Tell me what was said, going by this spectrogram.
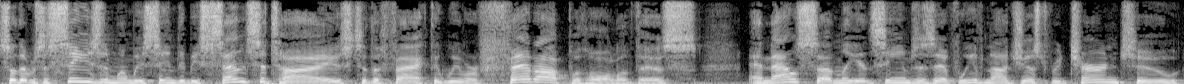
So there was a season when we seemed to be sensitized to the fact that we were fed up with all of this, and now suddenly it seems as if we've not just returned to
